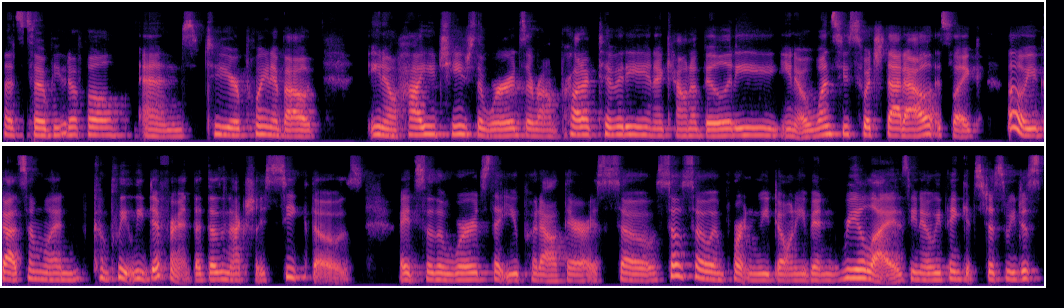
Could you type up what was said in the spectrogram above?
That's so beautiful. And to your point about, you know, how you change the words around productivity and accountability, you know, once you switch that out, it's like, oh, you got someone completely different that doesn't actually seek those. Right. So the words that you put out there is so, so, so important. We don't even realize, you know, we think it's just, we just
